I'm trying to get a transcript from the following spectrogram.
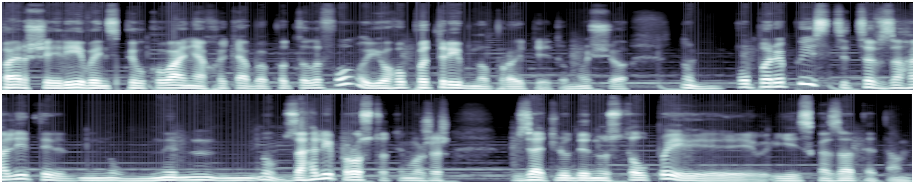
перший рівень спілкування хоча б по телефону, його потрібно пройти. Тому що ну, по переписці це взагалі ти ну, не, ну, взагалі просто ти можеш взяти людину з толпи і, і сказати там,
